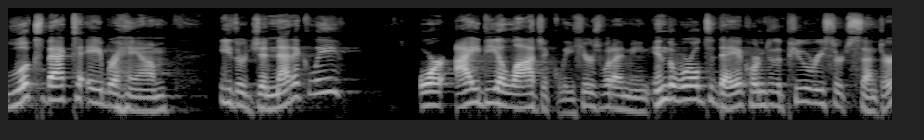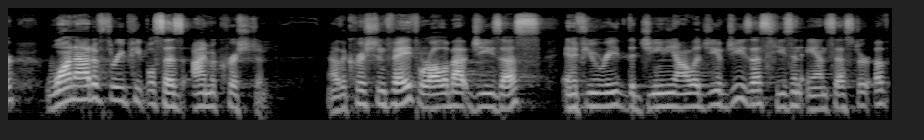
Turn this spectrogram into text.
looks back to Abraham either genetically or ideologically? Here's what I mean. In the world today, according to the Pew Research Center, one out of three people says, I'm a Christian. Now, the Christian faith, we're all about Jesus. And if you read the genealogy of Jesus, he's an ancestor of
